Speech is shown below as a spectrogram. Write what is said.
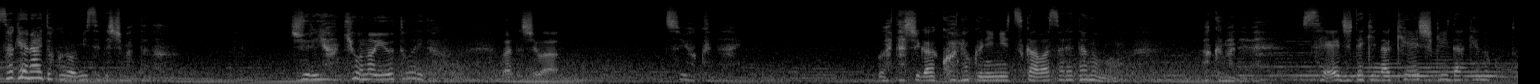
情けないところを見せてしまったな。ジュリアン今日の言う通りだ。私は強くない。私がこの国に使わされたのもあくまで政治的な形式だけのこと。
